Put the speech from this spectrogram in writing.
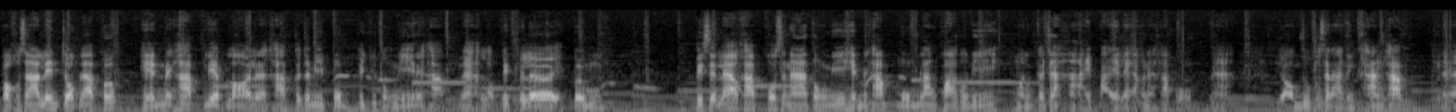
พอโฆษณาเล่นจบแล้วปุ๊บเห็นไหมครับ เรียบร้อยแล้วนะครับ ก็จะมีปุ่มปิดอยู่ตรงนี้นะครับนะเราปิดไปเลยปึ๋มปิดเสร็จแล้วครับ โฆษณาตรงนี้เห็นไหมครับ มุมล่างขวาตรงนี้มันก็จะหายไปแล้วนะครับผมนะยอมดูโฆษณาหนึ่งครั้งครับ นะ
